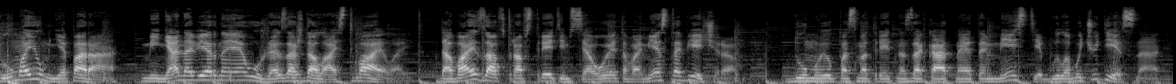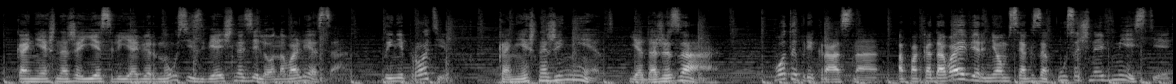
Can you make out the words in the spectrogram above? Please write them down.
Думаю, мне пора. Меня, наверное, уже заждалась Твайлайт. Давай завтра встретимся у этого места вечером. Думаю, посмотреть на закат на этом месте было бы чудесно. Конечно же, если я вернусь из вечно зеленого леса. Ты не против? Конечно же нет. Я даже за. Вот и прекрасно. А пока давай вернемся к закусочной вместе,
